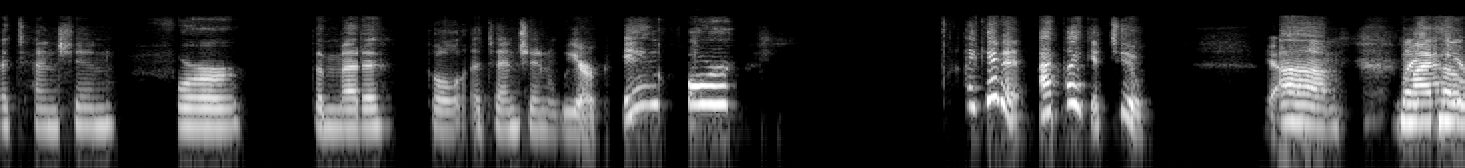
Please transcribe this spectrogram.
attention for the medical attention we are paying for, I get it. I'd like it too. yeah, Um, like my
